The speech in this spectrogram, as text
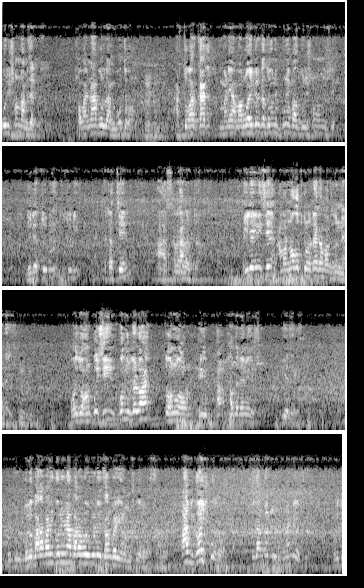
বড়ি স্বর্ণ আমি জানি না। সবাই না বললে আমি বলতে পারব। আর তোমার কাজ মানে আমার ওয়াইফের কাছে মানে পুনে পাঁচ বড়ি স্বর্ণ নিচ্ছে দুইটা চুরি চুরি একটা চেন আর কানেরটা। এইটাই নিচে আমার নগদ কোনো টাকা আমার কাছে নেয় নাই। পরে যখন কইছি বন্ধুকে লয় তখন আমার এই ফালতে নেমে গেছে ইয়ে থেকে। বলে বাড়াবাড়ি করি না বাড়াবাড়ি বলে গান বাড়ি গেলাম শুয়ে বাচ্চা আমার। আমি গই শুয়ে বাচ্চা তুই গান বাড়ি নামে গেছি। আমি তো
